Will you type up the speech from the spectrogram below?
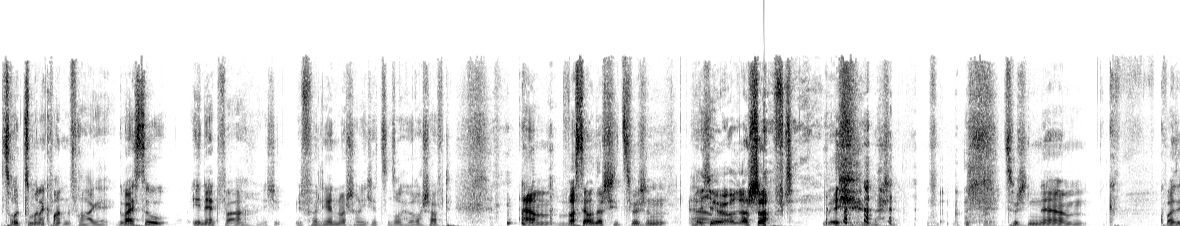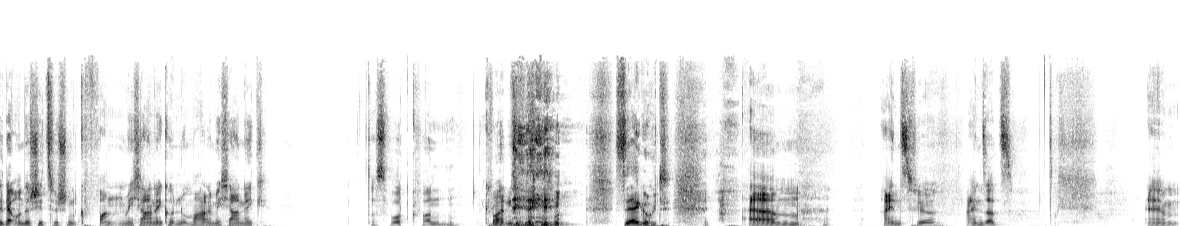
zurück zu meiner Quantenfrage. Weißt du in etwa, ich, wir verlieren wahrscheinlich jetzt unsere Hörerschaft, ähm, was der Unterschied zwischen, ähm, Welche Hörerschaft? ich, zwischen ähm, quasi der Unterschied zwischen Quantenmechanik und normale Mechanik? Das Wort Quanten. Quanten. Sehr gut. Ähm, eins für Einsatz. Ähm,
